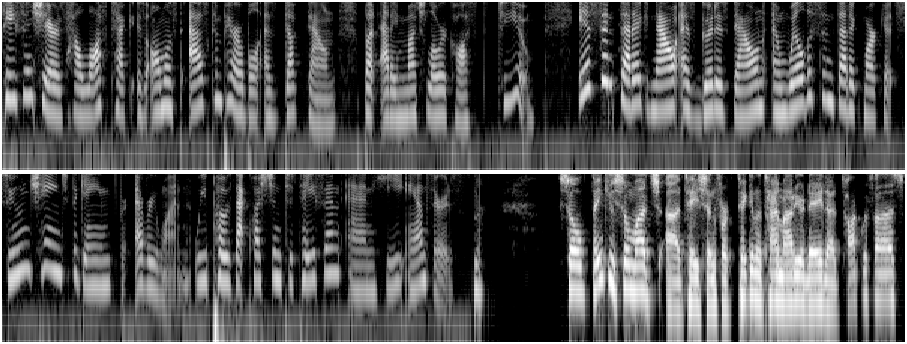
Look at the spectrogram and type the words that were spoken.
Tayson shares how Loft Tech is almost as comparable as Duck Down, but at a much lower cost to you. Is synthetic now as good as down, and will the synthetic market soon change the game for everyone? We pose that question to Tayson, and he answers. So thank you so much, uh, Tayson, for taking the time out of your day to talk with us.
